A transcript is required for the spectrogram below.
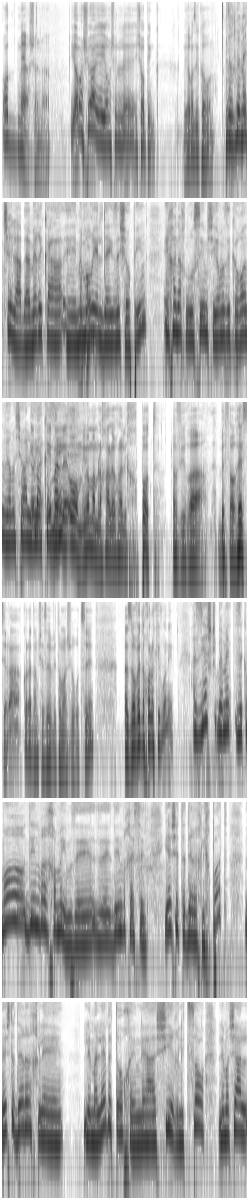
עוד מאה שנה, יום השואה יהיה יום של אה, שופינג, ויום הזיכרון. זאת באמת שאלה. באמריקה, Memorial Day זה שופינג. איך אנחנו עושים שיום הזיכרון ויום השואה לא יהיה כזה? אם הלאום, אם הממלכה לא יכולה לכפות אווירה בפרהסיה, לא, כל אדם שיעשה בביתו מה שהוא רוצה, אז זה עובד לכל הכיוונים. אז יש באמת, זה כמו דין ורחמים, זה, זה דין וחסד. יש את הדרך לכפות, ויש את הדרך ל, למלא בתוכן, להעשיר, ליצור. למשל,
